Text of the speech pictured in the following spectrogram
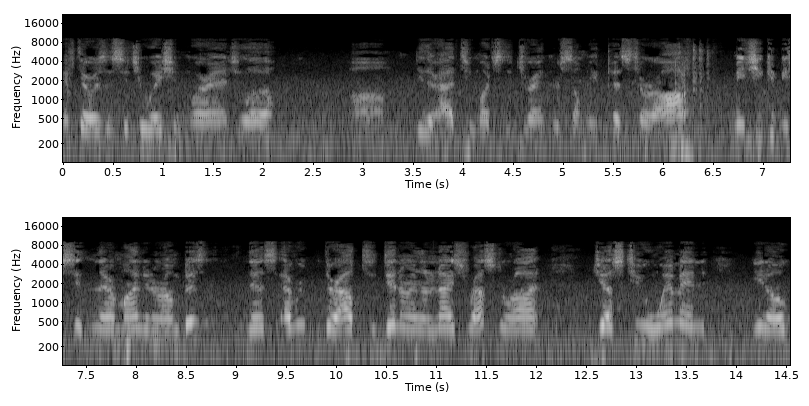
if there was a situation where Angela um, either had too much to drink or somebody pissed her off. I mean, she could be sitting there minding her own business. Every they're out to dinner in a nice restaurant, just two women, you know,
